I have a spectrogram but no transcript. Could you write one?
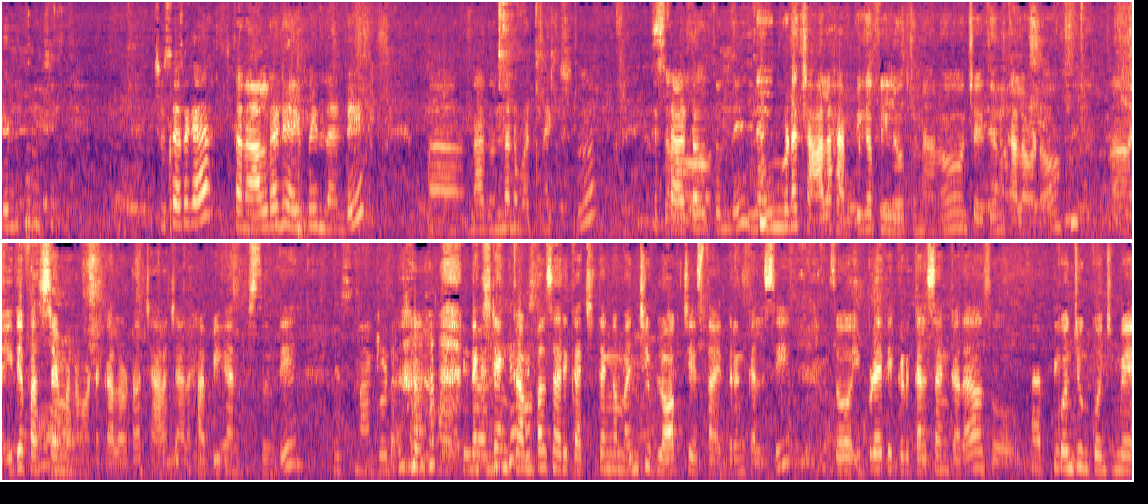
తెలుగు రుచి. చూసారుగా? తను ఆల్రెడీ అయిపోయిందండి. నాది ఉందన్నమాట నెక్స్ట్. స్టార్ట్ అవుతుంది. నేను కూడా చాలా హ్యాపీగా ఫీల్ అవుతున్నాను చైతన్య కలవడం. ఇదే ఫస్ట్ టైం అన్నమాట కలవడం. చాలా చాలా హ్యాపీగా అనిపిస్తుంది. నాకు కూడా నెక్స్ట్ టైం కంపల్సరీ ఖచ్చితంగా మంచి బ్లాగ్ చేస్తా ఇద్దరం కలిసి. సో ఇప్పుడైతే ఇక్కడ కలిసాం కదా సో. కొంచెం కొంచెమే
